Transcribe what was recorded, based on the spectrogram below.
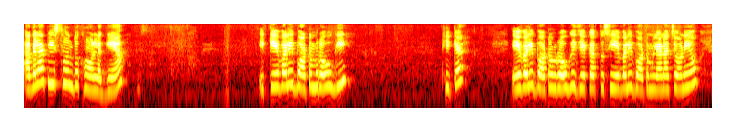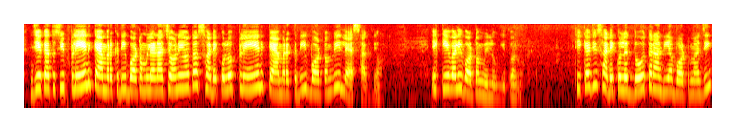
ਅਗਲਾ ਪੀਸ ਤੁਹਾਨੂੰ ਦਿਖਾਉਣ ਲੱਗੇ ਆ ਇੱਕ ਇਹ ਵਾਲੀ ਬਾਟਮ ਰਹੂਗੀ। ਠੀਕ ਹੈ? ਇਹ ਵਾਲੀ ਬਾਟਮ ਰਹੂਗੀ। ਜੇਕਰ ਤੁਸੀਂ ਇਹ ਵਾਲੀ ਬਾਟਮ ਲੈਣਾ ਚਾਹੁੰਦੇ ਹੋ, ਜੇਕਰ ਤੁਸੀਂ ਪਲੇਨ ਕੈਮਰਕ ਦੀ ਬਾਟਮ ਲੈਣਾ ਚਾਹੁੰਦੇ ਹੋ, ਤਾਂ ਸਾਡੇ ਕੋਲੋਂ ਪਲੇਨ ਕੈਮਰਕ ਦੀ ਬਾਟਮ ਵੀ ਲੈ ਸਕਦੇ ਹੋ। ਇੱਕ ਇਹ ਵਾਲੀ ਬਾਟਮ ਮਿਲੂਗੀ ਤੁਹਾਨੂੰ। ਠੀਕ ਹੈ ਜੀ? ਸਾਡੇ ਕੋਲ ਦੋ ਤਰ੍ਹਾਂ ਦੀਆਂ ਬਾਟਮਾਂ ਜੀ।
